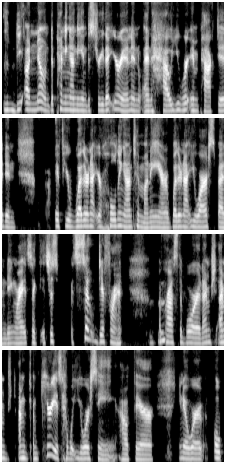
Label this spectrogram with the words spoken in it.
the unknown, depending on the industry that you're in and, and how you were impacted and if you're whether or not you're holding on to money or whether or not you are spending, right? It's like it's just it's so different mm-hmm. across the board. I'm I'm I'm I'm curious how what you're seeing out there. You know, we're oh,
